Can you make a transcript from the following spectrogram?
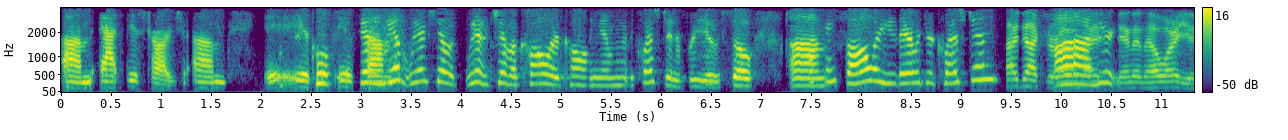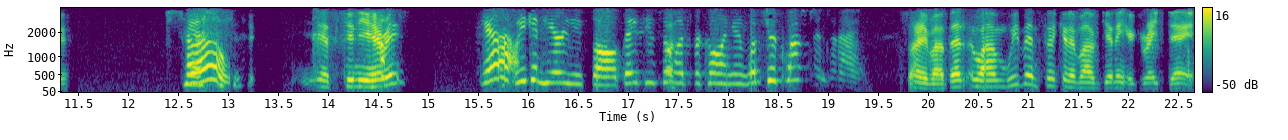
um, at discharge. Um, if, cool. If, yeah, um, we have we actually have a, we actually have a caller calling in with a question for you. So, um, okay. Saul, are you there with your question? Hi, Doctor. Uh, Hi, here- Shannon. How are you? Hello. Yes. Can you hear me? Yeah. We can hear you, Saul. Thank you so much for calling in. What's your question today? Sorry about that. Um, we've been thinking about getting a Great Dane,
